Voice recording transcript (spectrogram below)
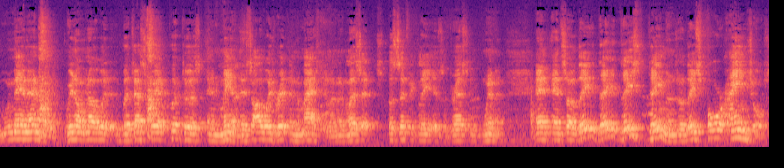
men and women. We don't know it, but that's the way it's put to us in men. It's always written in the masculine unless it specifically is addressing women. And, and so they, they, these demons or these four angels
